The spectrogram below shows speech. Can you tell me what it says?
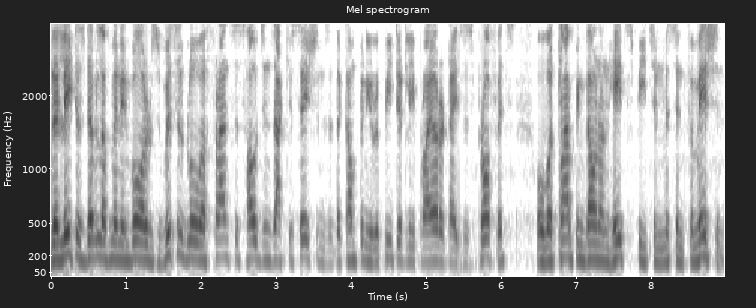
the latest development involves whistleblower Frances Haugen's accusations that the company repeatedly prioritizes profits over clamping down on hate speech and misinformation.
